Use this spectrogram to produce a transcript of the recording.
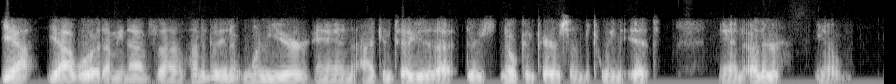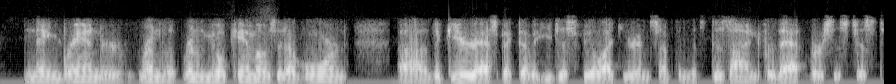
Yeah, yeah, I would. I mean, I've uh, hunted in it one year, and I can tell you that I, there's no comparison between it and other, you know, name brand or run the run the mill camos that I've worn. Uh, the gear aspect of it, you just feel like you're in something that's designed for that versus just,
